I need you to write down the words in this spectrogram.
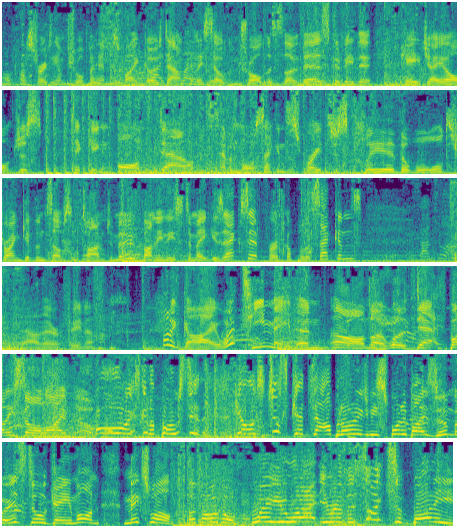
Oh, frustrating, I'm sure, for him. Spike goes down. Can they still control this, though? There's going to be the KJ ult just ticking on down. Seven more seconds of spray to just clear the wall to try and give themselves some time to move. Bunny needs to make his exit for a couple of seconds. Get out there, Efina. What a guy. What a teammate. And, oh no, what a death. Bunny's still alive. Oh, he's going to post it. keloqz just gets out, but only to be spotted by Zunba. It's still game on. Mixwell, Avova, where you at? You're in the sights of Bunny,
